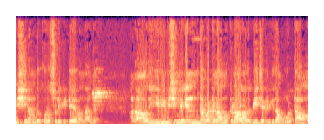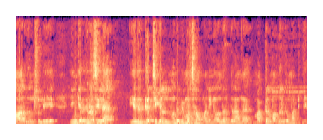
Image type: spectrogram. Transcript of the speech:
மிஷினை வந்து குறை சொல்லிக்கிட்டே வந்தாங்க. அதாவது இவி மிஷினில் எந்த பட்டன் அமுக்குனாலும் அது பிஜேபிக்கு தான் ஓட்டாக மாறுதுன்னு சொல்லி இங்கே இருக்கிற சில எதிர்க்கட்சிகள் வந்து விமர்சனம் பண்ணின்னு வந்திருக்கிறாங்க. மக்கள் மறந்துருக்க மாட்டீங்க.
